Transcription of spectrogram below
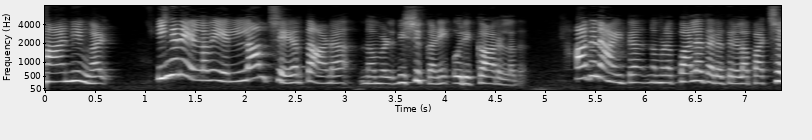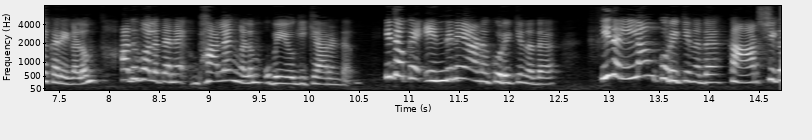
ധാന്യങ്ങൾ ഇങ്ങനെയുള്ളവയെല്ലാം ചേർത്താണ് നമ്മൾ വിഷുക്കണി ഒരുക്കാറുള്ളത്. അതിനായിട്ട് നമ്മൾ പലതരത്തിലുള്ള പച്ചക്കറികളും അതുപോലെ തന്നെ ഫലങ്ങളും ഉപയോഗിക്കാറുണ്ട്. ഇതൊക്കെ എന്തിനെയാണ് കുറിക്കുന്നത്? ഇതെല്ലാം കുറിക്കുന്നത് കാർഷിക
